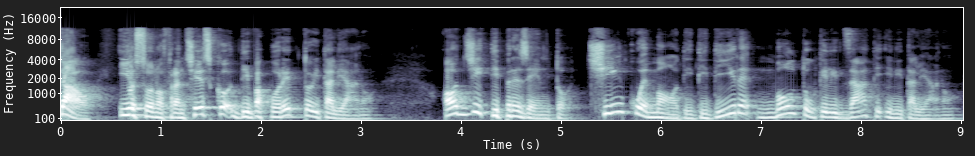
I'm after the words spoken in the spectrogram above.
Ciao, io sono Francesco di Vaporetto Italiano. Oggi ti presento 5 modi di dire molto utilizzati in italiano.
